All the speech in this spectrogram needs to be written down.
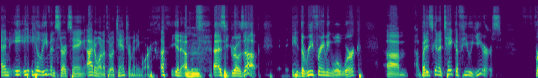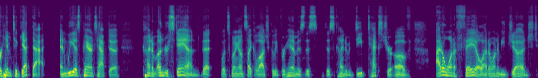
And he, he'll even start saying i don't want to throw a tantrum anymore you know mm-hmm. as he grows up. The reframing will work um, but it's going to take a few years for him to get that and we as parents have to kind of understand that what's going on psychologically for him is this this kind of deep texture of I don't want to fail. I don't want to be judged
